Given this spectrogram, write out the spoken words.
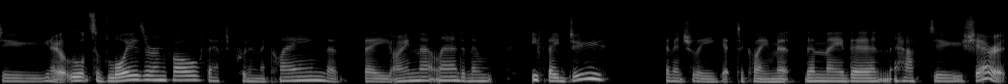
to, you know, lots of lawyers are involved. They have to put in a claim that they own that land, and then if they do eventually get to claim it, then they then have to share it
